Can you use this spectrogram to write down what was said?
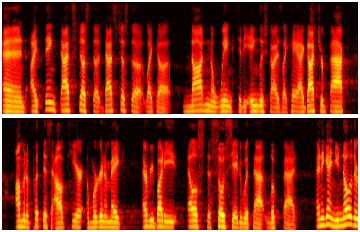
And I think that's just a, that's just a, like a nod and a wink to the English guys, like, hey, I got your back. I'm to put this out here, and we're to make everybody else associated with that look bad. And again, you know they're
